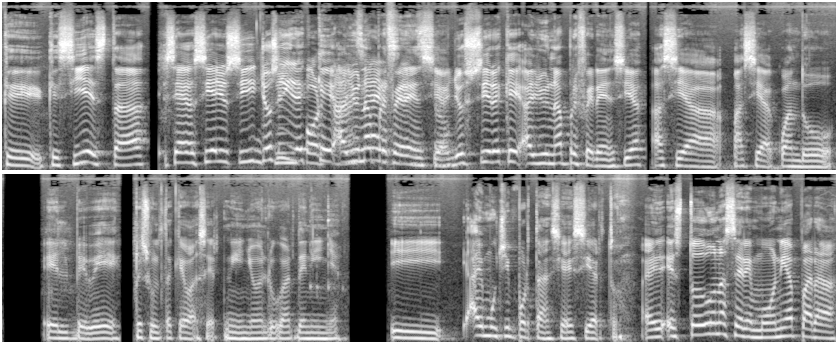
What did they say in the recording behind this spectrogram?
que, que sí está, sí, sí, sí, yo sí diré que hay una preferencia, yo sí diré que hay una preferencia hacia, hacia cuando el bebé resulta que va a ser niño en lugar de niña. Y hay mucha importancia, es cierto. Eh, Es toda una ceremonia para,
